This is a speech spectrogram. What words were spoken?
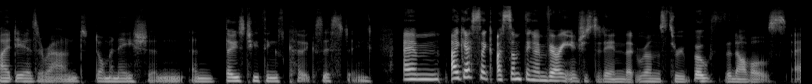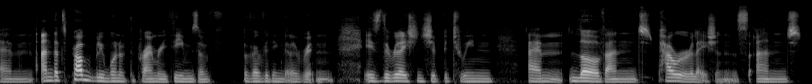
ideas around domination and those two things coexisting? Um, I guess like something I'm very interested in that runs through both the novels, um, and that's probably one of the primary themes of of everything that I've written is the relationship between um, love and power relations, and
